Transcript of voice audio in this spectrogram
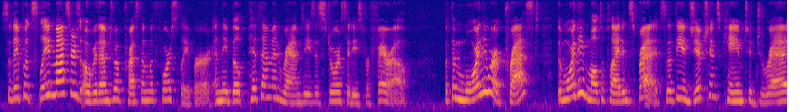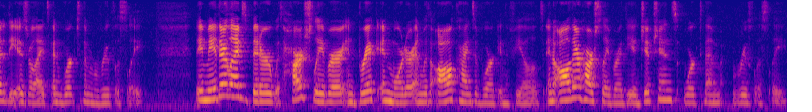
So they put slave masters over them to oppress them with forced labor, and they built Pithom and Ramses as store cities for Pharaoh. But the more they were oppressed, the more they multiplied and spread, so that the Egyptians came to dread the Israelites and worked them ruthlessly. They made their lives bitter with harsh labor in brick and mortar and with all kinds of work in the fields. In all their harsh labor, the Egyptians worked them ruthlessly.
